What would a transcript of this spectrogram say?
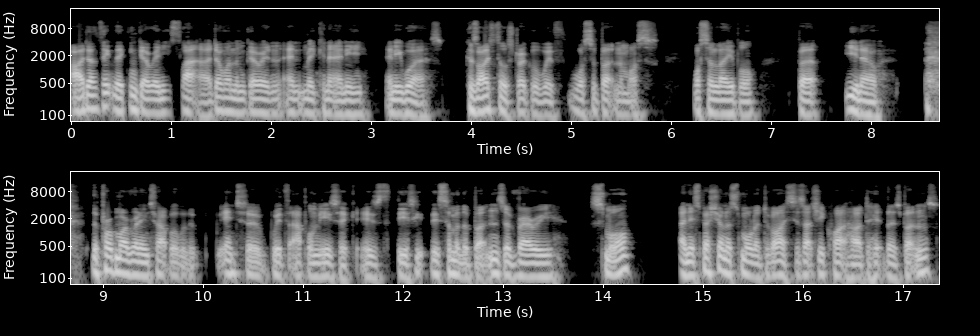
I don't think they can go any flatter. I don't want them going and making it any any worse because I still struggle with what's a button and what's what's a label. But you know, the problem I run into Apple with into with Apple Music is these, some of the buttons are very small, and especially on a smaller device, it's actually quite hard to hit those buttons.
